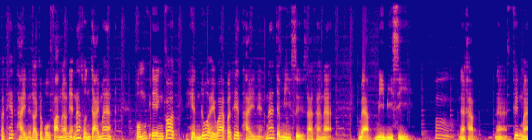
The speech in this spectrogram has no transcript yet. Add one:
ประเทศไทยเนี่ยเราจะผมฟังแล้วเนี่ยน่าสนใจมาก ผมเองก็เห็นด้วยว่าประเทศไทยเนี่ยน่าจะมีสื่อสาธารณะแบบ BBC นะครับขึ้นมา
